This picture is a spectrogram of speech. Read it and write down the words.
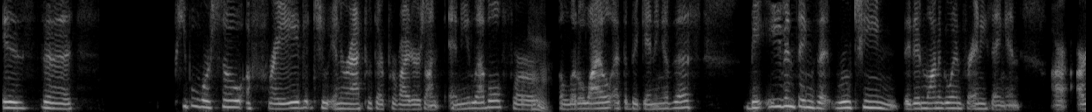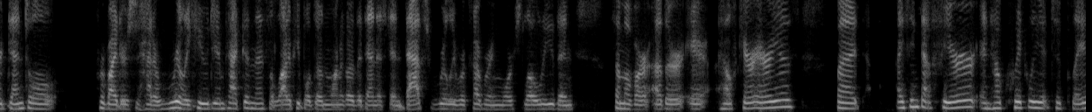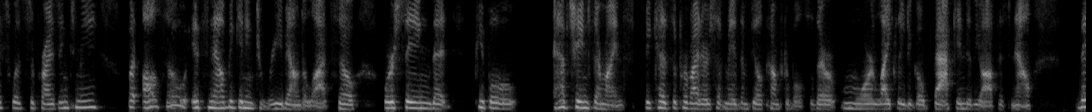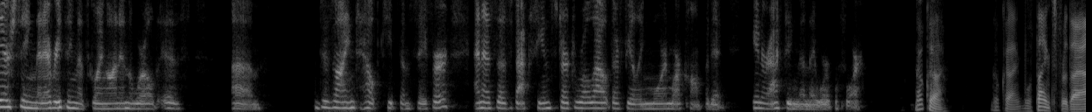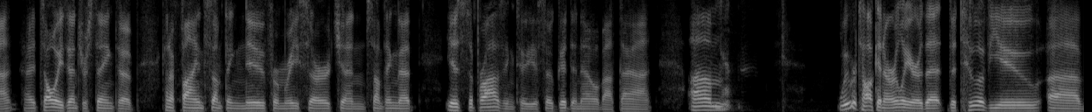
is the people were so afraid to interact with their providers on any level for hmm. a little while at the beginning of this. Be, even things that routine, they didn't want to go in for anything. And our, our dental providers had a really huge impact in this. A lot of people didn't want to go to the dentist, and that's really recovering more slowly than some of our other air, healthcare areas. But I think that fear and how quickly it took place was surprising to me but also it's now beginning to rebound a lot. So we're seeing that people have changed their minds because the providers have made them feel comfortable. So they're more likely to go back into the office now. They're seeing that everything that's going on in the world is um, designed to help keep them safer. And as those vaccines start to roll out, they're feeling more and more confident interacting than they were before. Okay. Okay, well, thanks for that. It's always interesting to kind of find something new from research and something that is surprising to you. So good to know about that. Um, yep. We were talking earlier that the two of you uh,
